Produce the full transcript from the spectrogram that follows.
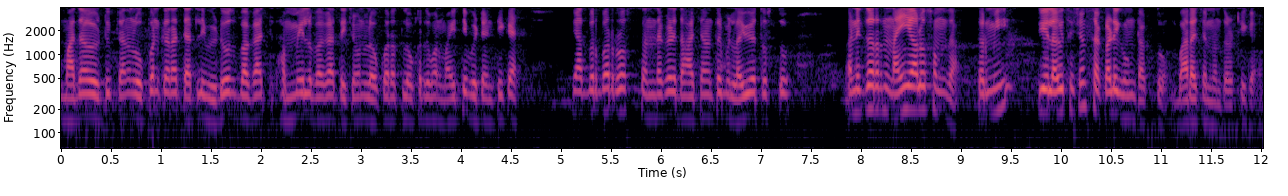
माझा यूट्यूब चॅनल ओपन करा. त्यातले व्हिडिओज बघा ते थंबेल बघा. त्याच्यावर लवकरात लवकर तुम्हाला माहिती भेटेल ठीक आहे? त्याचबरोबर रोज संध्याकाळी दहाच्या नंतर मी लाईव्ह येत असतो. आणि जर नाही आलो समजा तर मी ते लाईव्ह सेशन सकाळी घेऊन टाकतो बाराच्या नंतर ठीक आहे?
